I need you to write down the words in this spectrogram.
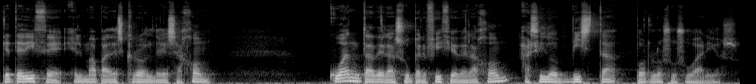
¿Qué te dice el mapa de scroll de esa home? ¿Cuánta de la superficie de la home ha sido vista por los usuarios?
